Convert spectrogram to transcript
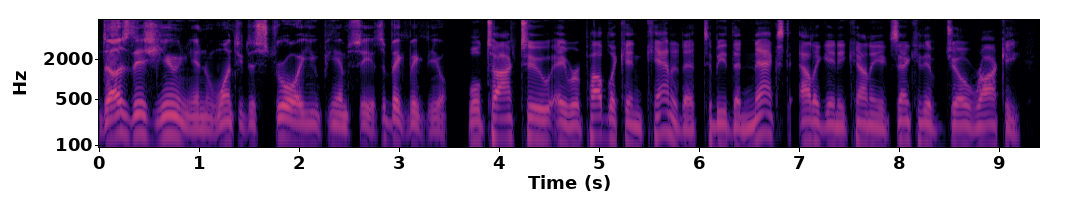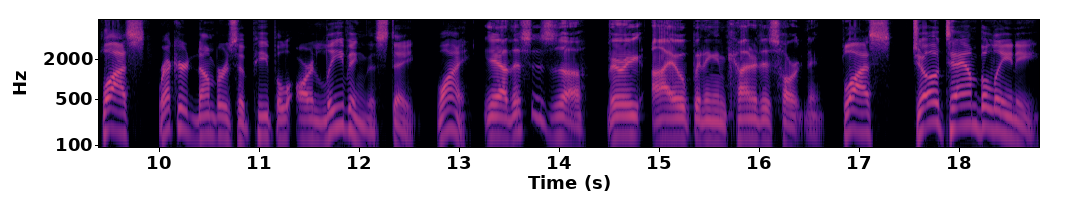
does this union want to destroy UPMC? It's a big, big deal. We'll talk to a Republican candidate to be the next Allegheny County Executive, Joe Rockey. Plus, record numbers of people are leaving the state. Why? Yeah, this is uh, very eye opening and kind of disheartening. Plus, Joe Tambellini.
